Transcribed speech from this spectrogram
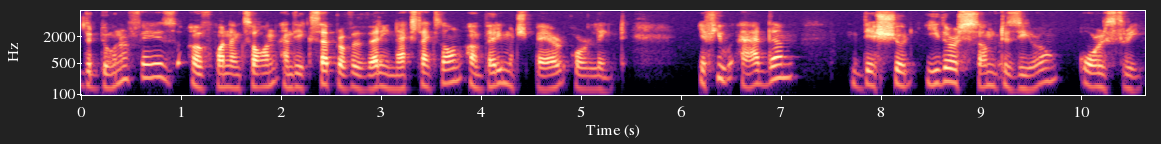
The donor phase of one exon and the acceptor of the very next exon are very much paired or linked. If you add them, they should either sum to 0 or 3.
